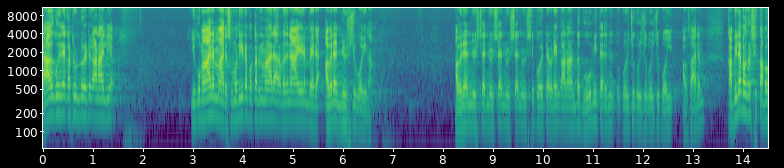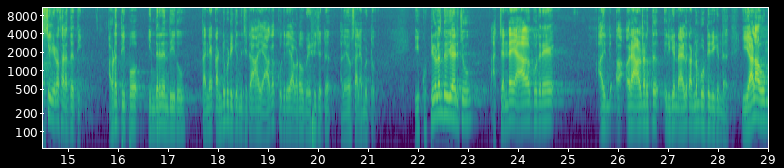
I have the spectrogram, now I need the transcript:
കട്ട് കട്ടുകൊണ്ടുപോയിട്ട് കാണാനില്ല. ഈ കുമാരന്മാർ സുമതിയുടെ പുത്രന്മാർ അറുപതിനായിരം പേര് അവരന്വേഷിച്ച് പോയി നാം. അവരന്വേഷിച്ച് അന്വേഷിച്ച് അന്വേഷിച്ച് അന്വേഷിച്ച് പോയിട്ട് എവിടെയും കാണാണ്ട് ഭൂമി തെരഞ്ഞ് കുഴിച്ച് കുഴിച്ച് കുഴിച്ച് പോയി. അവസാനം കപില മഹർഷി തപസ് ചെയ്യുന്ന സ്ഥലത്തെത്തി. അവിടെ എത്തിയപ്പോൾ ഇന്ദ്രൻ എന്ത് ചെയ്തു? തന്നെ കണ്ടുപിടിക്കുന്ന വെച്ചിട്ട് ആ യാഗക്കുതിരയെ അവിടെ ഉപേക്ഷിച്ചിട്ട് അദ്ദേഹം സ്ഥലം വിട്ടു. ഈ കുട്ടികളെന്ത് വിചാരിച്ചു? അച്ഛന്റെ യാഗക്കുതിരയെ അതിന്റെ ഒരാളുടെ അടുത്ത് ഇരിക്കേണ്ട അയാൾ കണ്ണും പൂട്ടിയിരിക്കുന്നുണ്ട്. ഇയാളാവും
